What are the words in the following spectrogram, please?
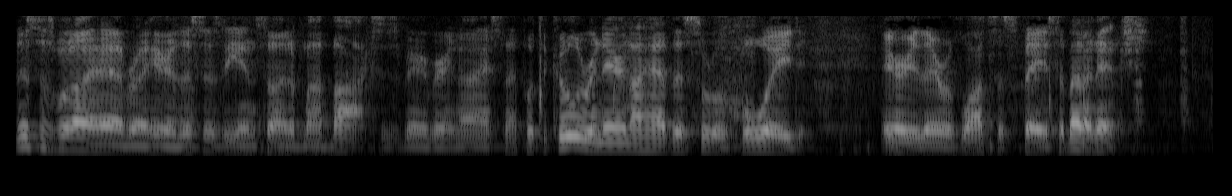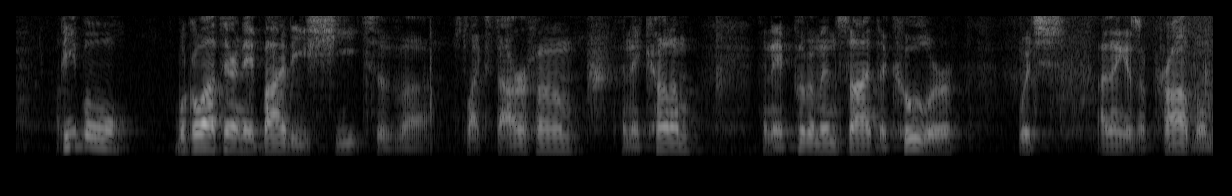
This is what I have right here. This is the inside of my box. It's very, very nice. And I put the cooler in there and I have this sort of void area there with lots of space, about an inch. People will go out there and they buy these sheets of, uh, it's like styrofoam, and they cut them and they put them inside the cooler, which I think is a problem.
